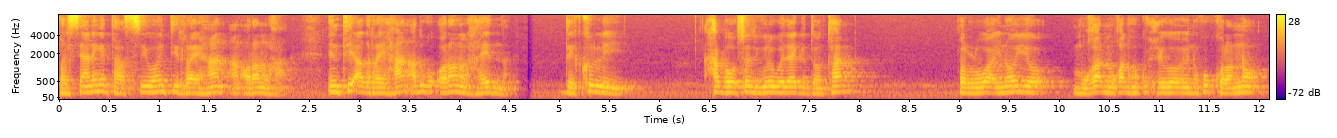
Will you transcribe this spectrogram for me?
Balse aniga intaasi waa intii rayhaan aan odhan lahaa. Intii aad rayhaan adigu odhan lahaydna dee kolley xagga hoose ad igula wadaagi doontaan bal waa inooyo muuqaal muuqaalka ku xigo inuu ku kulanno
